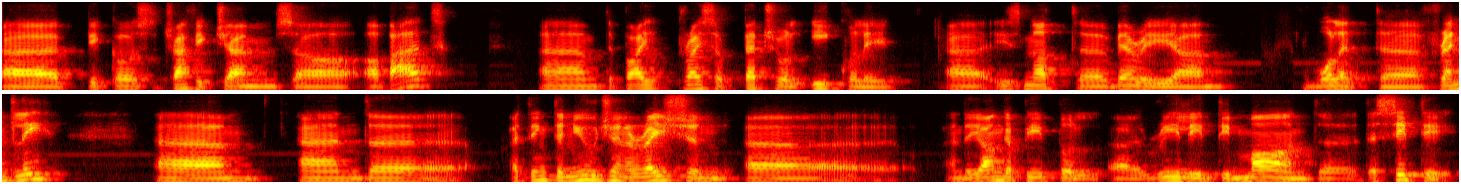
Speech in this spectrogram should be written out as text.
uh, because traffic jams are, are bad. Um, the price of petrol equally uh, is not uh, very um, wallet uh, friendly. Um, and uh, I think the new generation uh, and the younger people really demand the city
